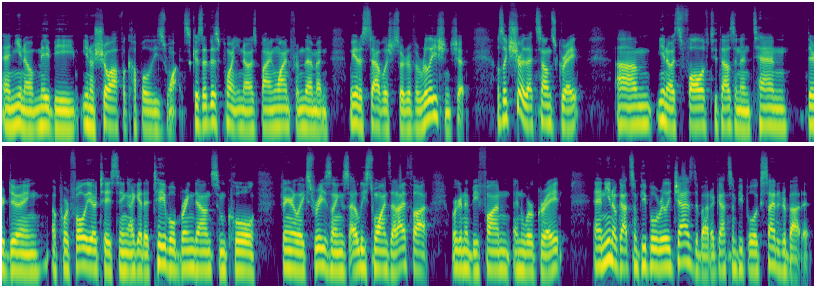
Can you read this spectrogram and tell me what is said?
and you know, maybe you know, show off a couple of these wines, because at this point, you know, I was buying wine from them, and we had established sort of a relationship. I was like, "Sure, that sounds great." Um, you know, it's fall of 2010 they're doing a portfolio tasting. I get a table, bring down some cool Finger Lakes Rieslings, at least wines that I thought were going to be fun and were great. And, you know, got some people really jazzed about it, got some people excited about it.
